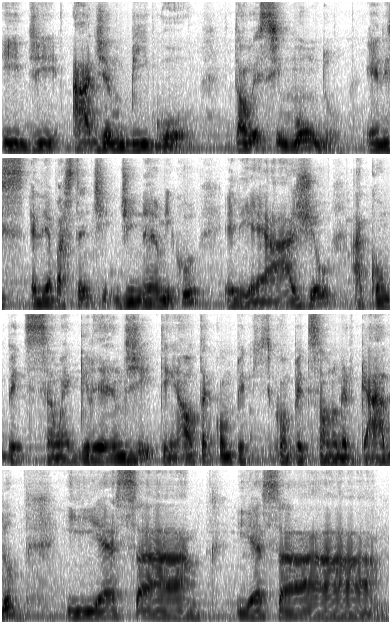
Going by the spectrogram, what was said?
e de A de ambíguo. Então esse mundo ele, ele é bastante dinâmico, ele é ágil, a competição é grande, tem alta competi competição no mercado e essa e essa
